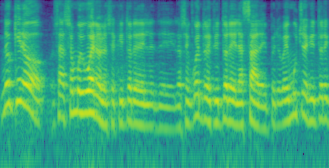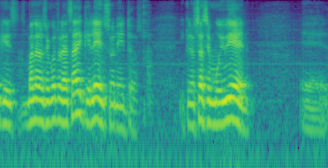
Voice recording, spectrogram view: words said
No quiero, o sea, son muy buenos los escritores de, los encuentros de escritores de la SADE, pero hay muchos escritores que van a los encuentros de la SADE que leen sonetos y que los hacen muy bien. Eh,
